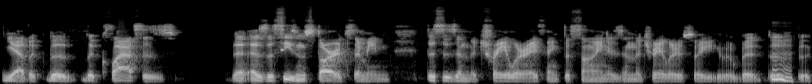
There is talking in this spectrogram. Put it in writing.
yeah the the the classes as the season starts. I mean, this is in the trailer. I think the sign is in the trailer, so you, but the, mm. the,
